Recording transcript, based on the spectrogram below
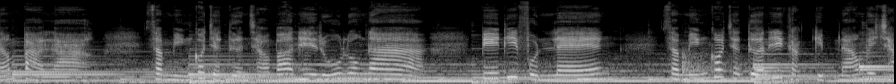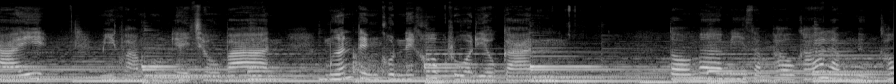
น้ำป่าหลาก สมิงก็จะเตือนชาวบ้านให้รู้ล่วงหน้า ปีที่ฝนแล้งสมิงก็จะเตือนให้กักเก็บน้ำไว้ใช้ มีความห่วงใยชาวบ้าน เหมือนเป็นคนในครอบครัวเดียวกัน ต่อมามีสำเภาค้าลำหนึ่งเข้า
